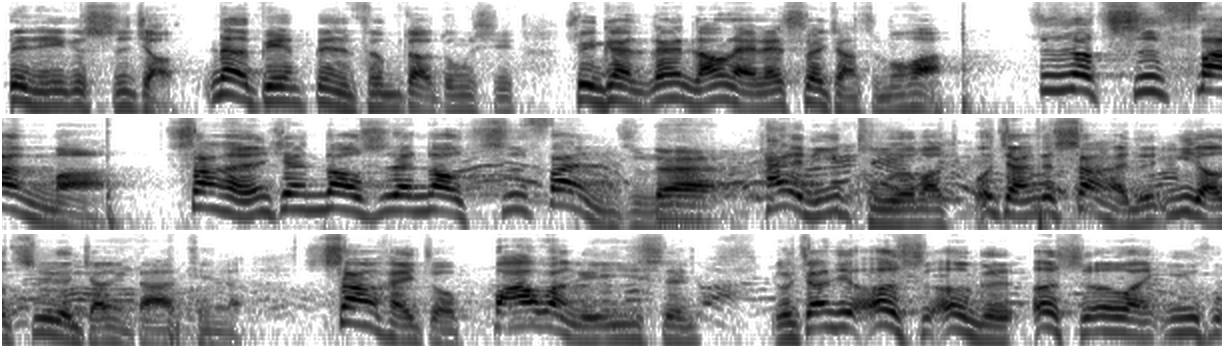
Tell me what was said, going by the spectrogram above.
变成一个死角，那边变成分不到东西，所以你看，那老奶奶出来讲什么话，就是要吃饭嘛。上海人现在闹是在闹吃饭，是不是？对，太离谱了嘛。我讲一个上海的医疗资源讲给大家听了。上海有八万个医生，有将近二十二个、二十二万医护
